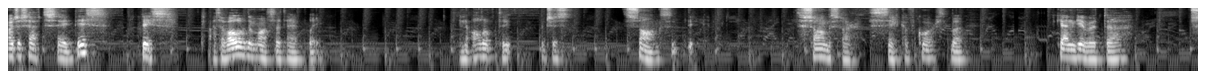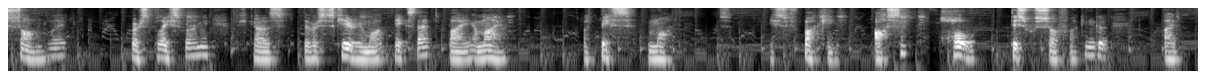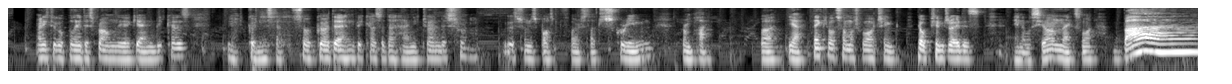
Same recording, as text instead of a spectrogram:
I just have to say this, this, out of all of the mods that I have played, and all of the just songs, the, the songs are sick, of course, but you can give it a song like first place for me because the versus Kiryu mod takes that by a mile. But this mod is- fucking awesome. Oh, this was so fucking good. I I need to go play this properly again because my goodness that was so good and because of that I need to end this one as soon as possible before I start screaming from hype. But yeah, thank you all so much for watching. I hope you enjoyed this and I will see you on the next one. Bye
